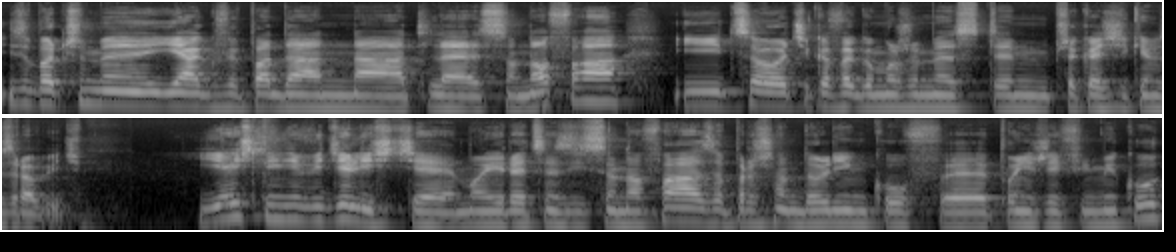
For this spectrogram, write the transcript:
i zobaczymy jak wypada na tle Sonofa i co ciekawego możemy z tym przekaźnikiem zrobić. Jeśli nie widzieliście mojej recenzji Sonofa, zapraszam do linków e, poniżej filmiku.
